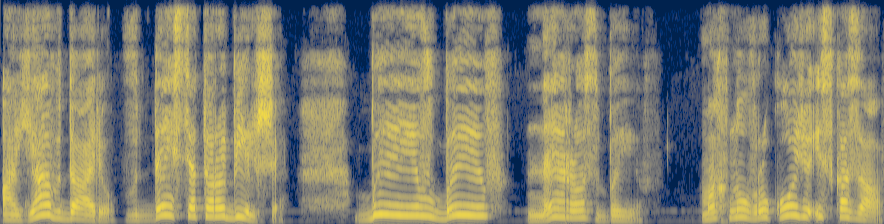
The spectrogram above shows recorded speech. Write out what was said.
а я вдарю в десятеро більше. Бив, бив, не розбив. Махнув рукою і сказав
